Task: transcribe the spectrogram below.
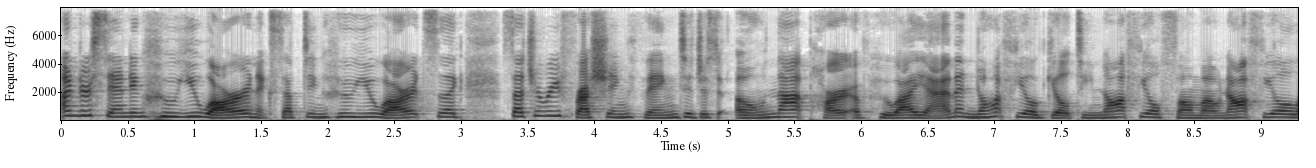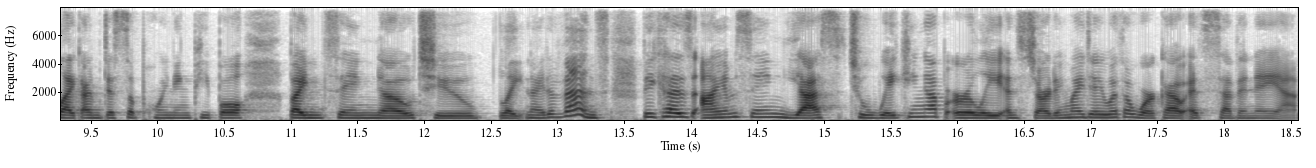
understanding who you are and accepting who you are, it's like such a refreshing thing to just own that part of who I am and not feel guilty, not feel FOMO, not feel like I'm disappointing people by saying no to late night events because I am saying yes to waking up early and starting my day with a workout at 7 a.m.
